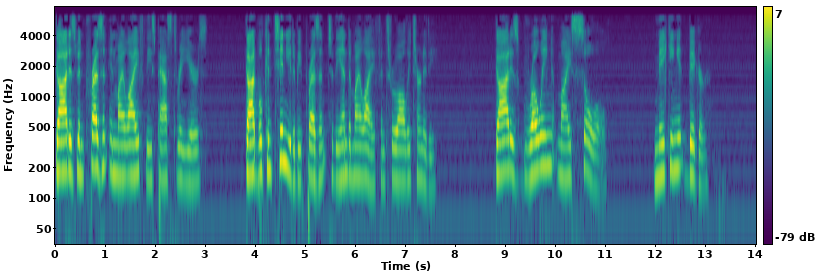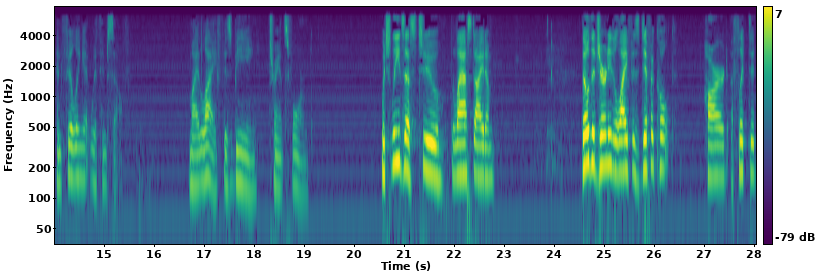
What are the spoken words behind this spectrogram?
God has been present in my life these past three years. God will continue to be present to the end of my life and through all eternity. God is growing my soul, making it bigger, and filling it with Himself. My life is being transformed. Which leads us to the last item. Though the journey to life is difficult, hard, afflicted,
